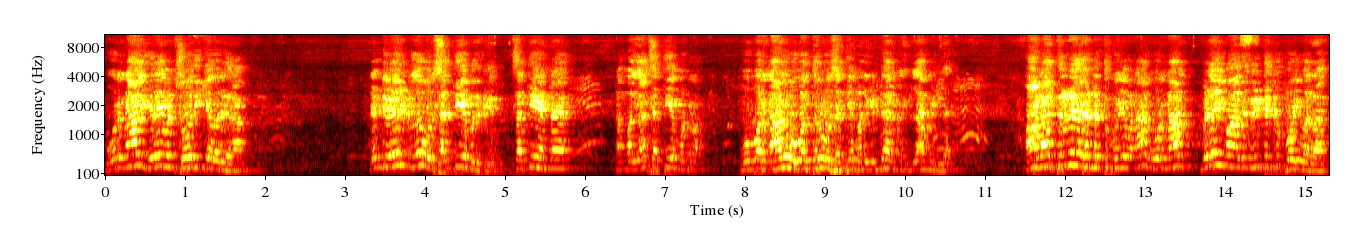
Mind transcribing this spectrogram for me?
ஒரு நாள் இறைவன் சோதிக்க வருகிறான். ரெண்டு பேருக்குள்ள ஒரு சத்தியம் இருக்கு. சத்தியம் என்ன? நம்ம எல்லாம் சத்தியம் பண்றோம். ஒவ்வொரு நாளும் ஒவ்வொருத்தரும் ஒரு சத்தியம் பண்ணிக்கிட்டு தான் இல்லாம இல்ல. ஆனா திருநீலகண்டத்துக்குரியவனார் ஒரு நாள் விலை மாது வீட்டுக்கு போய் வர்றார்.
